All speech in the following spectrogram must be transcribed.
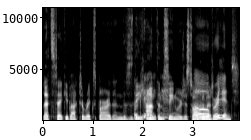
Let's take you back to Rick's Bar then. This is the Okay. anthem scene we were just talking Oh, about. brilliant!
